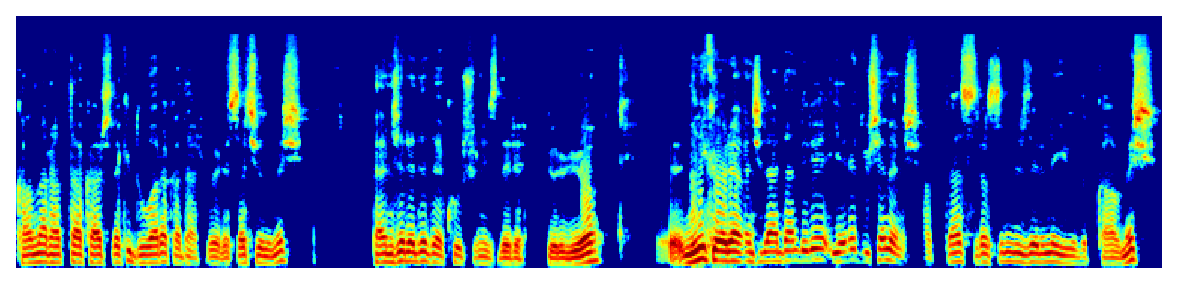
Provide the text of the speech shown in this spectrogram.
kanlar hatta karşıdaki duvara kadar böyle saçılmış. Pencerede de kurşun izleri görülüyor. E, minik öğrencilerden biri yere düşememiş. Hatta sırasının üzerine yığılıp kalmış.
